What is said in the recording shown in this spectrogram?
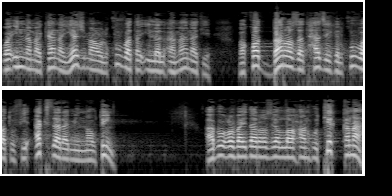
وإنما كان يجمع القوة إلى الأمانة وقد برزت هذه القوة في أكثر من موطن أبو عبيدة رضي الله عنه тек қана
